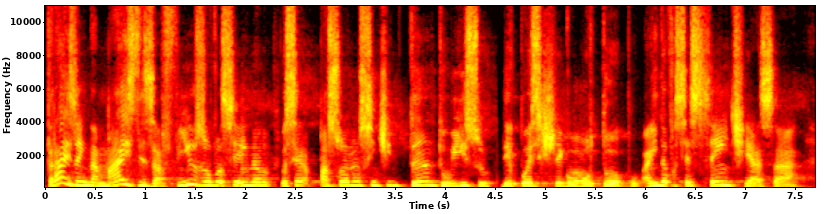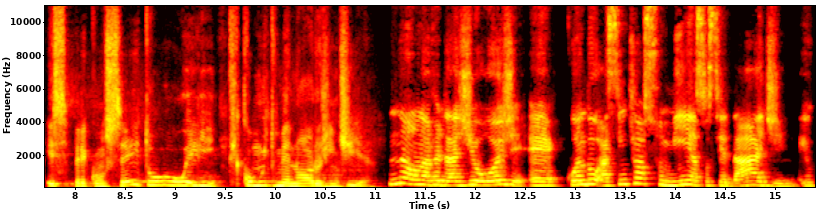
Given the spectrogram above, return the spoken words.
traz ainda mais desafios ou você ainda você passou a não sentir tanto isso depois que chegou ao topo? Ainda você sente essa esse preconceito ou ele ficou muito menor hoje em dia? Não, na verdade hoje é quando assim que eu assumi a sociedade, eu,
